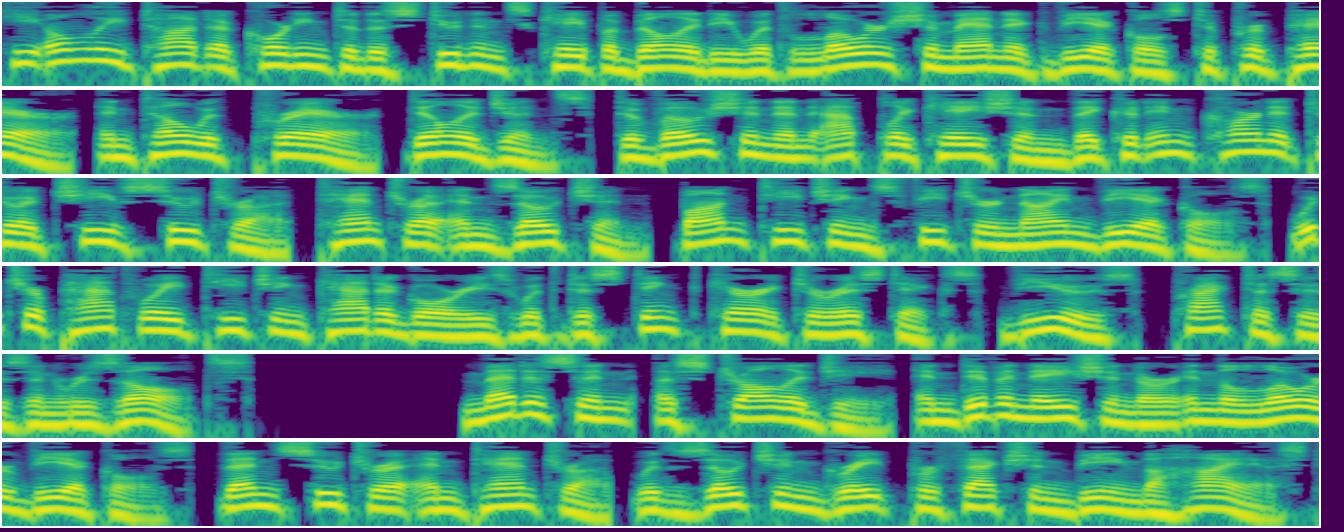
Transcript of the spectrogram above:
He only taught according to the student's capability with lower shamanic vehicles to prepare, until with prayer, diligence, devotion and application they could incarnate to achieve sutra, tantra and dzogchen. Bon teachings feature nine vehicles, which are pathway teaching categories with distinct characteristics, views, practices and results. Medicine, astrology, and divination are in the lower vehicles, then sutra and tantra, with dzogchen great perfection being the highest.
